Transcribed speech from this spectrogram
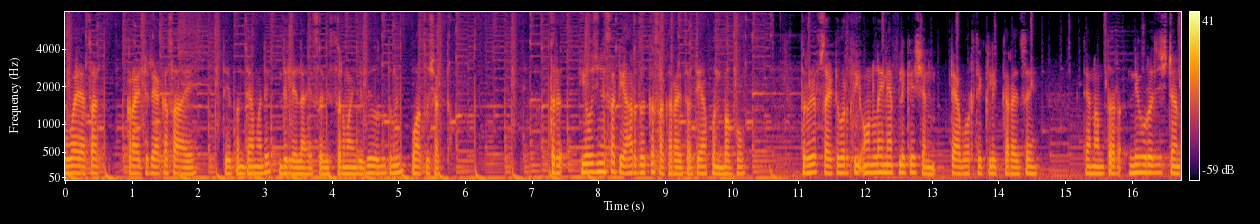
वयाचा क्रायटेरिया कसा आहे? ते पण त्यामध्ये दिलेलं आहे. सविस्तर माहिती देऊन तुम्ही वाचू शकता. तर योजनेसाठी अर्ज कसा करायचा ते आपण बघू. तर वेबसाईटवरती ऑनलाईन ॲप्लिकेशन टॅबवरती क्लिक करायचं आहे त्यानंतर न्यू रजिस्टन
